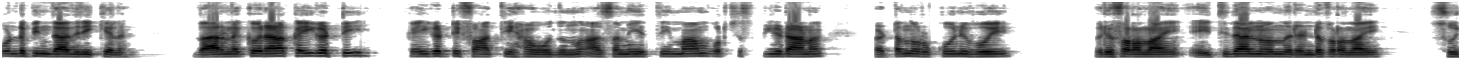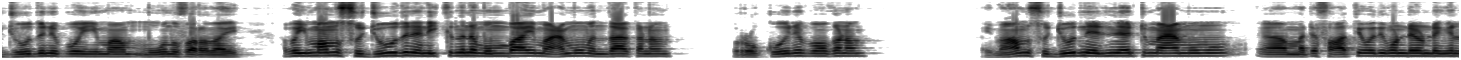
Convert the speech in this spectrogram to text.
കൊണ്ട് പിന്താതിരിക്കൽ. ഉദാഹരണക്ക് ഒരാൾ കൈകെട്ടി കൈകെട്ടി ഫാത്തിഹ ഓതുന്നു. ആ സമയത്ത് ഇമാം കുറച്ച് സ്പീഡാണ്. പെട്ടെന്ന് റുക്കൂന് പോയി ഒരു ഫറന്നായി എയ്ത്തിദാലിന് വന്ന് രണ്ട് ഫറന്നായി സുജൂദിന് പോയി ഇമാം മൂന്ന് ഫറന്നായി അപ്പോൾ ഇമാം സുജൂദിന് എണീക്കുന്നതിന് മുമ്പായി മാമൂം എന്താക്കണം? റുക്കൂന് പോകണം. ഇമാം സുജൂദിന് എഴുന്നേറ്റ് മാമൂമ് മറ്റേ ഫാത്തി ഓതി കൊണ്ടേ ഉണ്ടെങ്കിൽ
